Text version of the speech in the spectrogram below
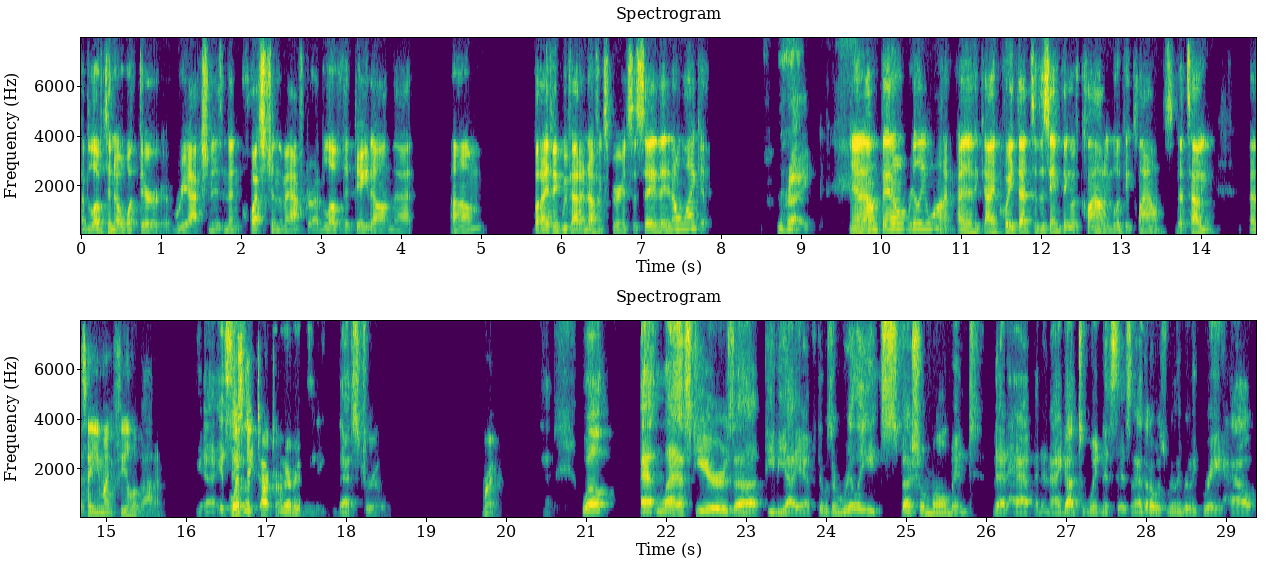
I'd love to know what their reaction is and then question them after. I'd love the data on that. Um, but I think we've had enough experience to say they don't like it. Right. You know, they don't really want it. I think I equate that to the same thing with clowning. Look at clowns. That's how you, that's how you might feel about it. Yeah, it's or definitely for everybody. That's true. Right. Yeah. Well, at last year's uh, PBIF, there was a really special moment that happened, and I got to witness this, and I thought it was really, really great how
